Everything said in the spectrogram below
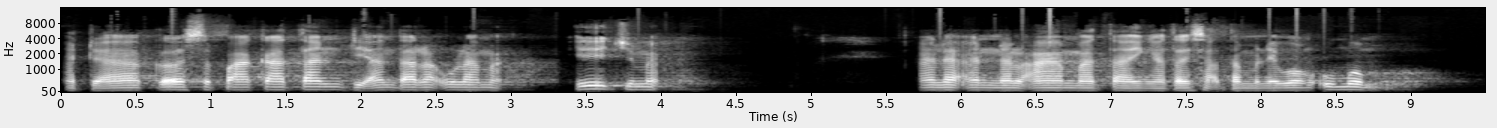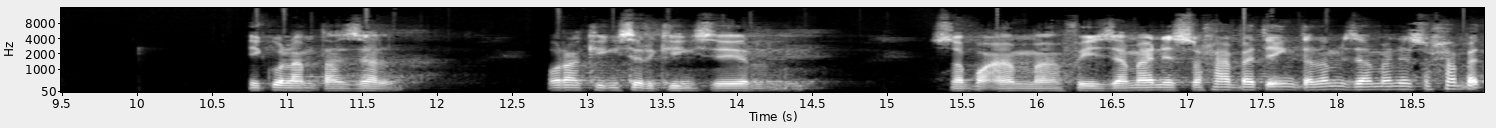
ada kesepakatan di antara ulama. Ijma' ala annal amata ing atase sak temene wong umum. Iku lam tazal. Ora gingsir-gingsir. Sapa amma fi zamani sahabat ing dalam zamani sahabat.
